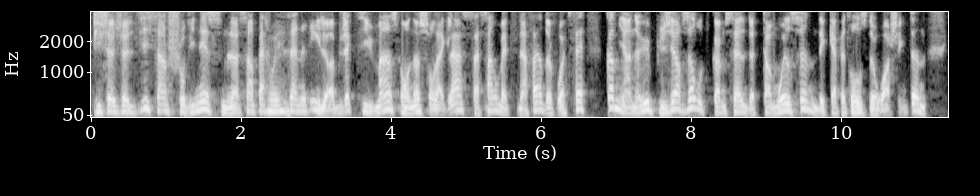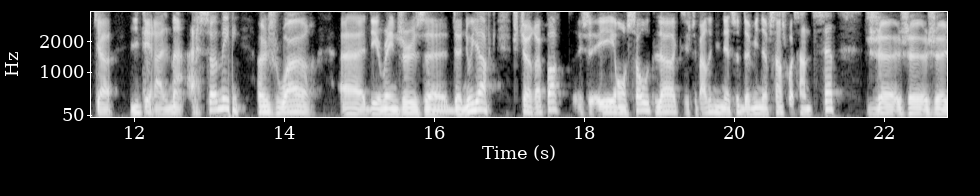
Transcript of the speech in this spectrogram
Puis je, je le dis sans chauvinisme, là, sans partisanerie. Là. Objectivement, ce qu'on a sur la glace, ça semble être une affaire de voie de fait, comme il y en a eu plusieurs autres, comme celle de Tom Wilson des Capitals de Washington, qui a littéralement assommé un joueur euh, des Rangers euh, de New York. Je te reporte, et on saute là, je te parlais d'une étude de 1977, je, je, je,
